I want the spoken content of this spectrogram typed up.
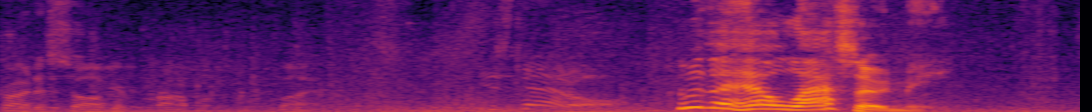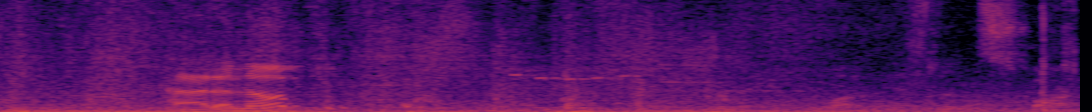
try to solve your problem with violence. Is that all? Who the hell lassoed me? Had enough? One this little spark.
